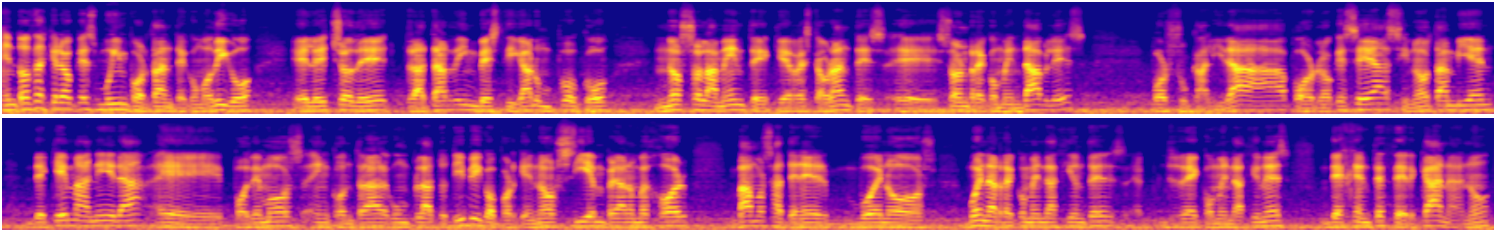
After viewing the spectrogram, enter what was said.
Entonces creo que es muy importante, como digo, el hecho de tratar de investigar un poco, no solamente qué restaurantes eh, son recomendables, por su calidad, por lo que sea, sino también de qué manera eh, podemos encontrar algún plato típico, porque no siempre a lo mejor vamos a tener buenos, buenas recomendaciones, recomendaciones de gente cercana, ¿no?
